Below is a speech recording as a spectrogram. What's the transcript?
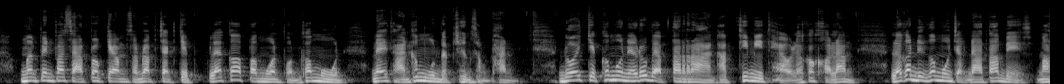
ๆ มันเป็นภาษาโปรแกรมสำหรับจัดเก็บ และก็ประมวลผลข้อมูล ในฐานข้อมูลแบบเชิงสัมพันธ์ โดยเก็บข้อมูลในรูปแบบตารางครับที่มีแถวแล้วก็คอลัมน์ แล้วก็ดึงข้อมูลจาก Database มา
